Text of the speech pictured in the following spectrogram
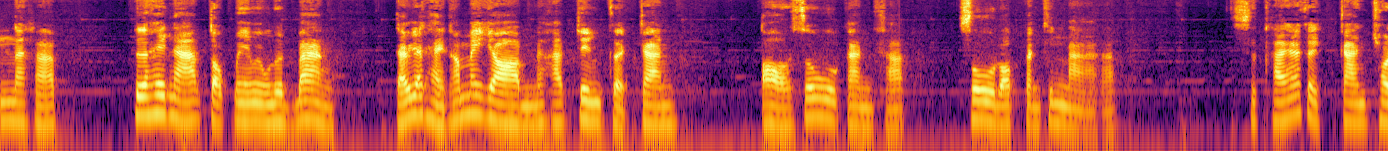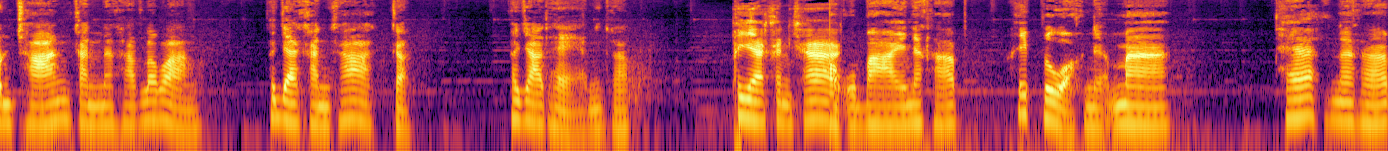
ำนะครับ เพื่อให้น้ำตกมายังเมืองมนุษย์บ้าง แต่พญาแถนเขาไม่ยอมนะครับ จึงเกิดการต่อสู้กันครับ สู้รบกันขึ้นมาครับ สุดท้ายก็เกิดการชนช้างกันนะครับ ระหว่างพญาคันคากกับพญาแถนครับพญาคันคากออกอุบายนะครับ ให้ปลวกเนี่ยมาแทะนะครับ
